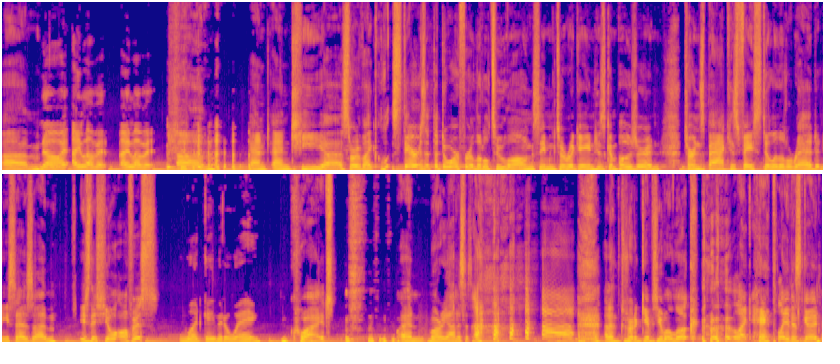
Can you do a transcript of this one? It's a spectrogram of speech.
um, No, I, I love it. I love it. um, and and he uh, sort of like stares at the door for a little too long, seeming to regain his composure, and turns back, his face still a little red, and he says, um, "Is this your office?" What gave it away? Quite. and Moriana says, and then sort of gives you a look, like, "Hey, play this good."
